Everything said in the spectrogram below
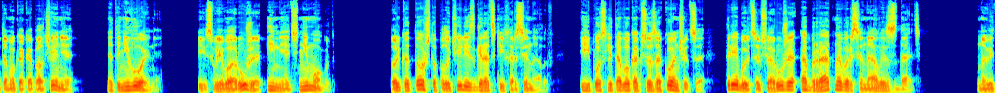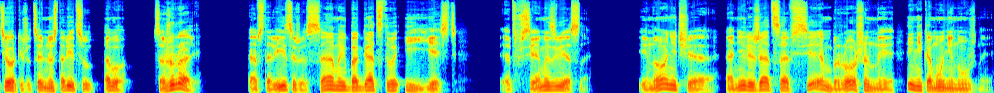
потому как ополчение — это не воины, и своего оружия иметь не могут. Только то, что получили из городских арсеналов. И после того, как все закончится, требуется все оружие обратно в арсеналы сдать. Но ведь же цельную столицу того сожрали. А в столице же самое богатство и есть. Это всем известно. И Нонича, они лежат совсем брошенные и никому не нужные.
